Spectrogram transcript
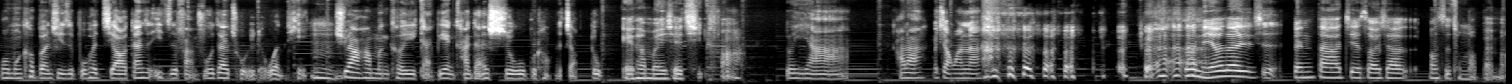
我们课本其实不会教，但是一直反复在处理的问题，嗯，需要他们可以改变看待事物不同的角度。给他们一些启发。对呀，好啦，我讲完啦。那你要再 是。跟大家介绍一下方式筹码板吗？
